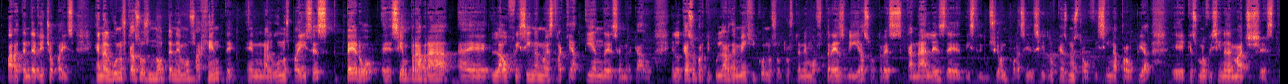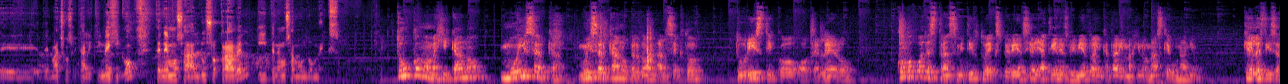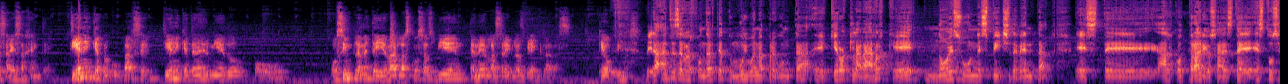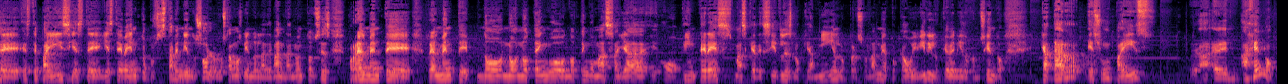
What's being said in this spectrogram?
para atender dicho país. En algunos casos no tenemos agente en algunos países, pero eh, siempre habrá eh, la oficina nuestra que atiende ese mercado. En el caso particular de México, nosotros tenemos tres vías o tres canales de distribución, por así decirlo, que es nuestra oficina propia, eh, que es una oficina de Match, este, de Match Hospitality México. Tenemos a Luso Travel y tenemos a Mundo Mex. Tú como mexicano, muy cerca, muy cercano, perdón, al sector turístico, hotelero, ¿Cómo puedes transmitir tu experiencia? Ya tienes viviendo en Qatar, imagino, más que un año. ¿Qué les dices a esa gente? ¿Tienen que preocuparse? ¿Tienen que tener miedo? ¿O, o simplemente llevar las cosas bien, tener las reglas bien claras? ¿Qué opinas? Mira, antes de responderte a tu muy buena pregunta, eh, quiero aclarar que no es un speech de venta. Este, al contrario, o sea, este, esto se, este país y este, y este evento, pues está vendiendo solo, lo estamos viendo en la demanda, ¿no? Entonces, pues realmente, realmente no, no, no tengo, no tengo más allá eh, o interés más que decirles lo que a mí en lo personal me ha tocado vivir y lo que he venido conociendo. Qatar es un país eh, ajeno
